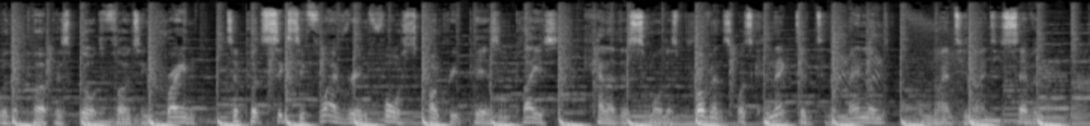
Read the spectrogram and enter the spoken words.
With a purpose built floating crane to put 65 reinforced concrete piers in place, Canada's smallest province was connected to the mainland in 1997.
